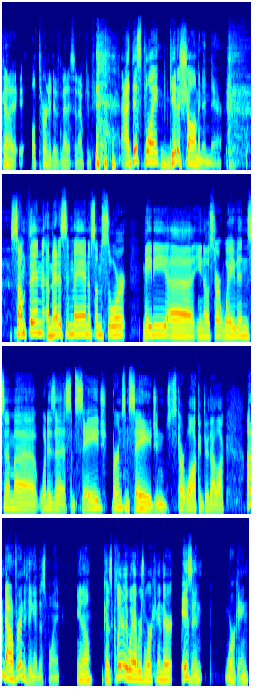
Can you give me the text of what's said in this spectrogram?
kind of alternative medicine? I'm confused. At this point, get a shaman in there. Something, a medicine man of some sort. Maybe uh, you know, start waving some uh what is uh some sage, burn some sage and start walking through that lock. I'm down for anything at this point, you know, because clearly whatever's working in there isn't working.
